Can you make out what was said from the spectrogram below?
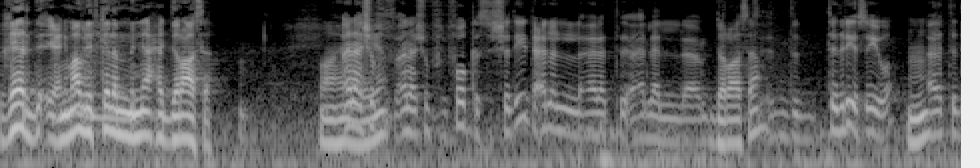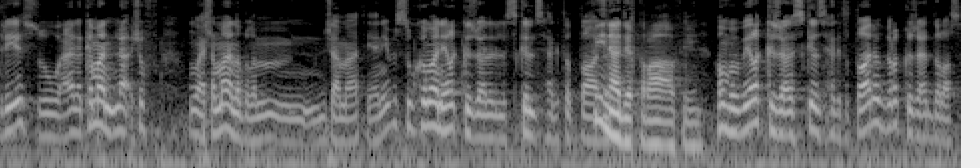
غير د... يعني ما بنتكلم من ناحية دراسة فاهم أنا؟ أشوف أنا أشوف ال focus الشديد على ال على الت- على ال- دراسة التدريس أيوه مم. على التدريس وعلى كمان لا شوف عشان ما نظلم جامعات يعني بس وكمان يركزوا على ال skills حقت الطالب في نادي قراءة في هم بيركزوا على ال skills حقت الطالب بيركزوا على الدراسة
